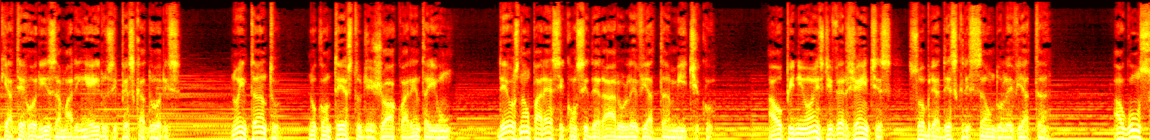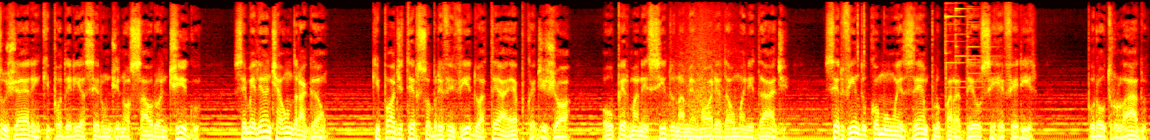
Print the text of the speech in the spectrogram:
que aterroriza marinheiros e pescadores. No entanto, no contexto de Jó 41, Deus não parece considerar o Leviatã mítico. Há opiniões divergentes sobre a descrição do Leviatã. Alguns sugerem que poderia ser um dinossauro antigo, semelhante a um dragão, que pode ter sobrevivido até a época de Jó ou permanecido na memória da humanidade, servindo como um exemplo para Deus se referir. Por outro lado,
